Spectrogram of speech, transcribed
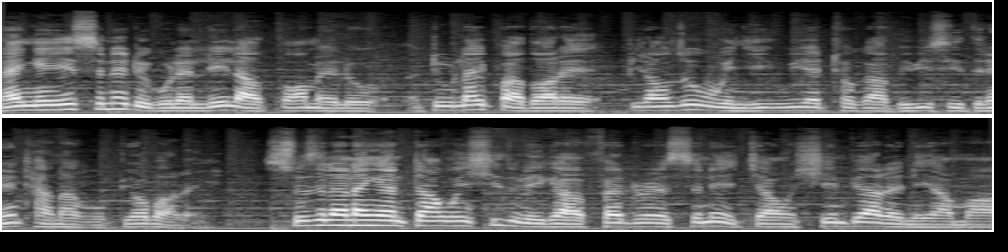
နိုင်ငံရေးစနစ်တွေကိုလည်းလေ့လာသွားမယ်လို့အတူလိုက်ပါသွားတဲ့ပြည်ထောင်စုဝန်ကြီးဦးရဲထွတ်က BBC သတင်းဌာနကိုပြောပါတယ်။ ဆွစ်ဇာလန်နိုင်ငံတာဝန်ရှိသူတွေက Federal စနစ်အကြောင်းရှင်းပြတဲ့နေရာမှာ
